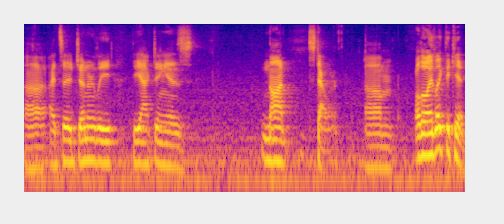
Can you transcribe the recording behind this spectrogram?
Uh, I'd say generally the acting is not stellar. Um, although I like the kid.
